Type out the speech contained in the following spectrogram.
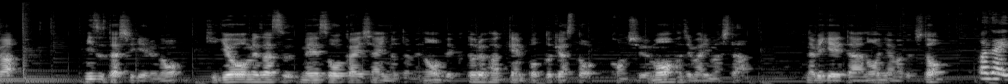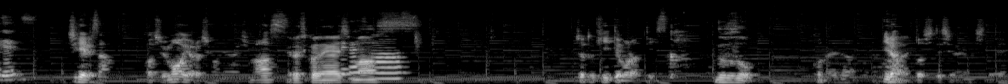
は。水田茂の起業を目指す瞑想会社員のためのベクトル発見ポッドキャスト、今週も始まりました。ナビゲーターの山口と話題です。茂さん、今週もよろしくお願いします。よろしくお願いします。ちょっと聞いてもらっていいですか？どうぞ。この間、イラッとしてしまいまして、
